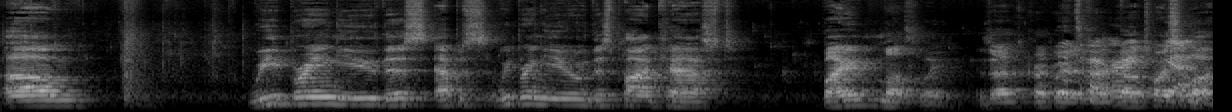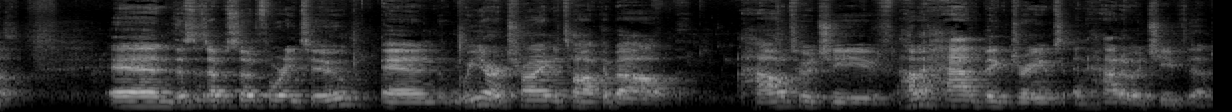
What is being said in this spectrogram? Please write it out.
Um, we bring you this episode. We bring you this podcast bi-monthly. Is that the correct way That's to say about it? right, twice yeah. a month. And this is episode forty-two, and we are trying to talk about how to achieve, how to have big dreams, and how to achieve them.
